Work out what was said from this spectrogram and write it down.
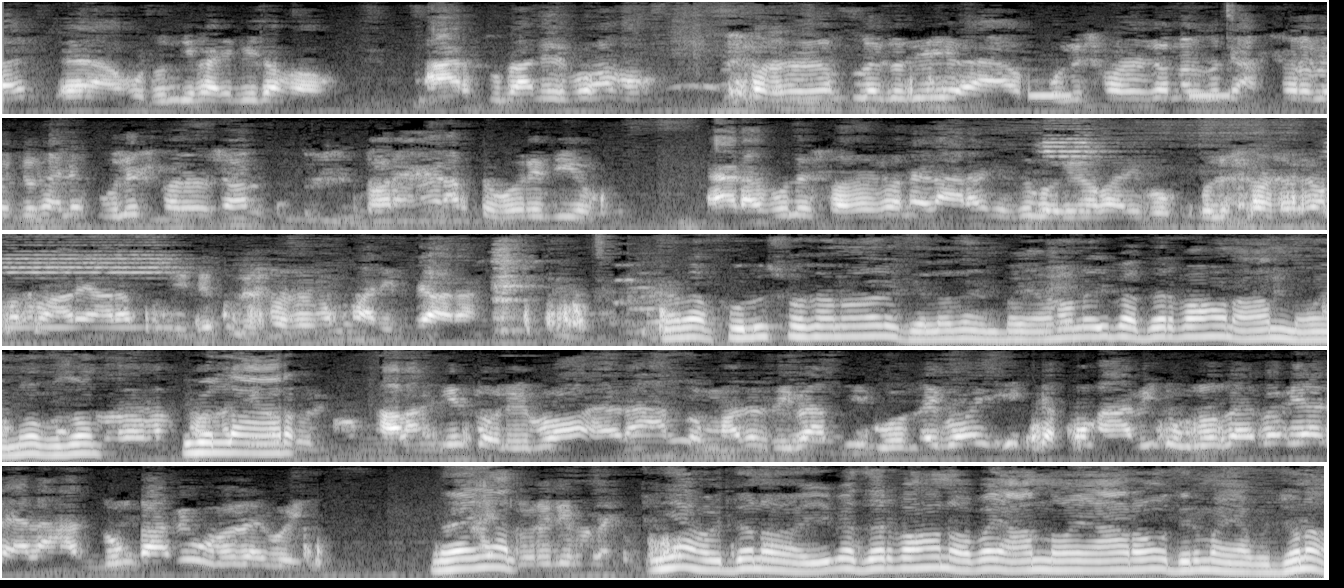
হুদুন দি পারিবি তো আর সুদানের পর যদি পুলিশ প্রশাসনের যদি আশ্রয় লইতে চাইলে পুলিশ প্রশাসন তোর এড়া তো করে দিও। এটা পুলিশ প্রশাসন এটা আর কিছু করি না পারিব পুলিশ প্রশাসন আরে আর পুলিশ প্রশাসন পারিতে আর না পুলিশ প্রশাসনের গেলা যাই ভাই এখন এই বাজার পাহন আর নয় ন বুঝন এবার আর হালাকি চলিব এটা আর তোমাদের দিবা আপনি বোঝাইব ইচ্ছা কোন আবি তো উনো যাইব আর এলা হাত দুমটা আবি উনো যাইবই না ইয়ার ইয়া হইতো না এই বাজার পাহন ভাই আর নয় আর ওদের মায়া বুঝছ না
